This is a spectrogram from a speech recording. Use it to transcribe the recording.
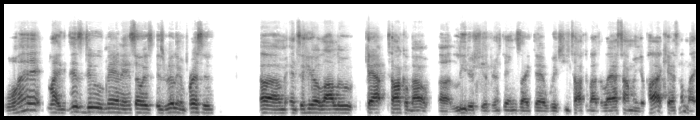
what? Like this dude, man, and so it's it's really impressive. Um, and to hear Lalu Cap talk about uh, leadership and things like that, which he talked about the last time on your podcast. And I'm like,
